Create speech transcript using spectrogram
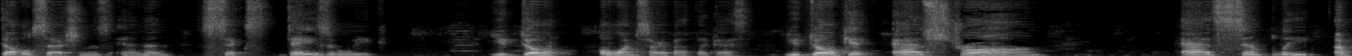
double sessions, and then six days a week, you don't, oh, I'm sorry about that, guys. You don't get as strong as simply, um,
